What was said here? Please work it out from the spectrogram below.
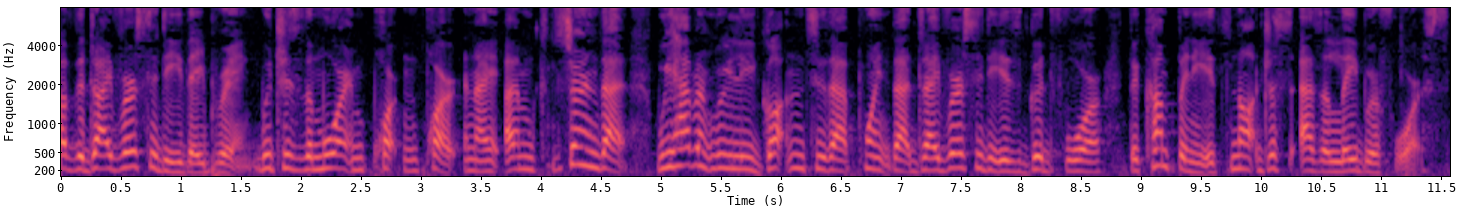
of the diversity they bring, which is the more important part. And I, am concerned that we haven't really gotten to that point that diversity is good for the company. It's not just as a labor force.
